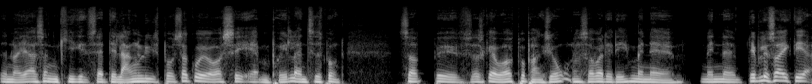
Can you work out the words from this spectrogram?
når jeg sådan kiggede, satte det lange lys på, så kunne jeg jo også se, at på et eller andet tidspunkt, så, øh, så skal jeg jo også på pension, og så var det det. Men, øh, men øh, det blev så ikke der.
